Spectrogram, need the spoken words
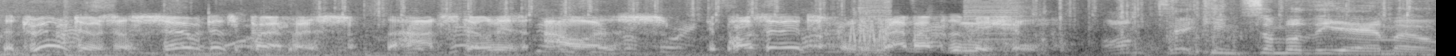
The drill dozer served its purpose. The Heartstone is ours. Deposit it and wrap up the mission. I'm taking some of the ammo.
